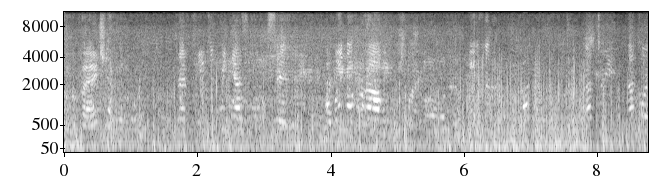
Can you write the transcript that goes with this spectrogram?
вечір. Вже вітер піднявся сильний. А ми направо пішли. На той, на той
